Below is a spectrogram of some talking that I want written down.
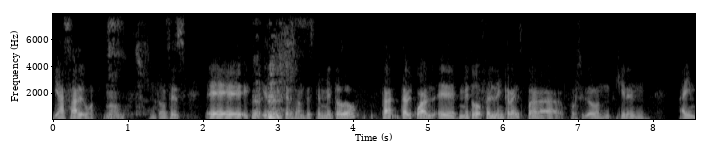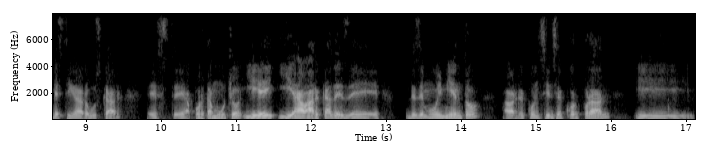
ya salgo, ¿no? Entonces, eh, es muy interesante este método, tal cual, eh, método Feldenkrais, para, por si lo quieren investigar o buscar, este, aporta mucho y, y abarca desde, desde movimiento, abarca conciencia corporal y,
